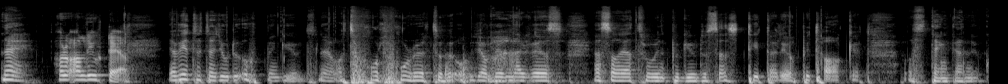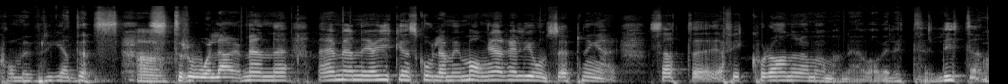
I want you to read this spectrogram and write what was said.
Nej, Har du aldrig gjort det? Jag vet att jag gjorde upp med Gud när jag var 12 år och- jag blev nervös. Jag sa jag tror inte på Gud och sen tittade jag upp i taket och så tänkte jag nu kommer vredens strålar. Men, eh, nej, men jag gick i en skola med många religionsöppningar. Så att eh, jag fick Koranen av mamma när jag var väldigt liten.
